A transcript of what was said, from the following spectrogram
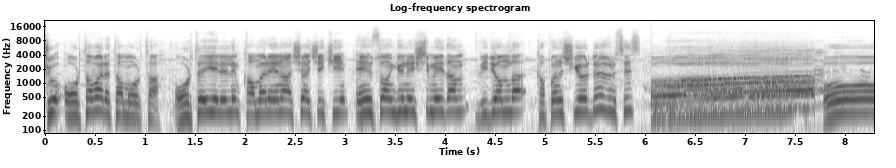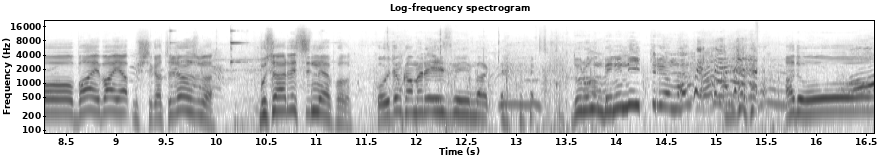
Şu orta var ya tam orta. Ortaya gelelim kamerayı aşağı çekeyim. En son Güneşli Meydan videomda kapanışı gördünüz mü siz? Oo bay bay yapmıştık hatırlıyorsunuz mu? Bu sefer de sizinle yapalım. Koydum kamerayı ezmeyin bak. Dur oğlum beni ne ittiriyorsun lan? Hadi o.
